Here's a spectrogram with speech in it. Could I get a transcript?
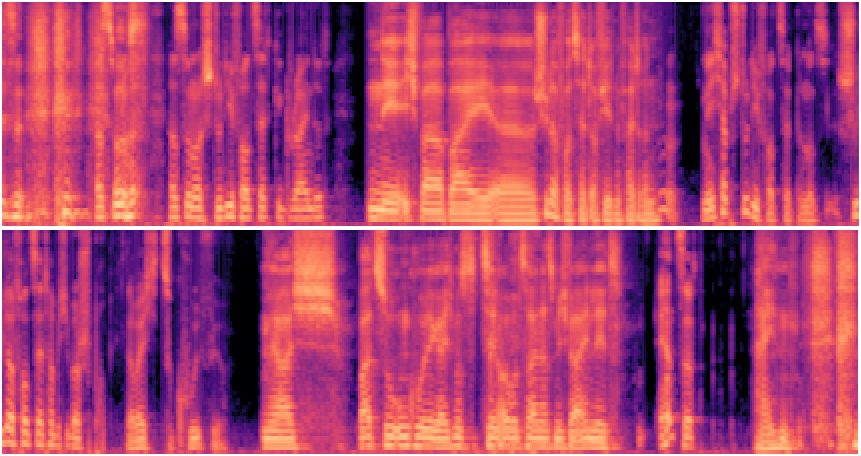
hast, du noch, hast du noch StudiVZ gegrindet? Nee, ich war bei äh, SchülerVZ auf jeden Fall drin. Hm. Nee, ich habe StudiVZ benutzt. SchülerVZ habe ich übersprungen. Da war ich zu cool für. Ja, ich war zu uncool, Digga. Ich musste 10 Euro zahlen, dass mich wer einlädt. Ernsthaft? Nein.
